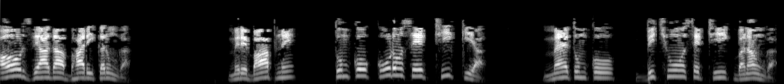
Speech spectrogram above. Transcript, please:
اور زیادہ بھاری کروں گا۔ میرے باپ نے تم کو کوڑوں سے ٹھیک کیا، میں تم کو بچھوؤں سے ٹھیک بناؤں گا۔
